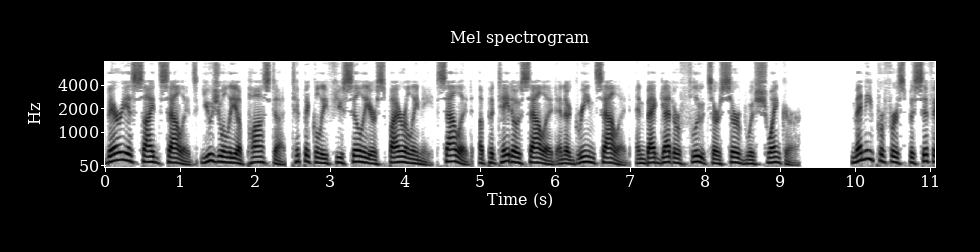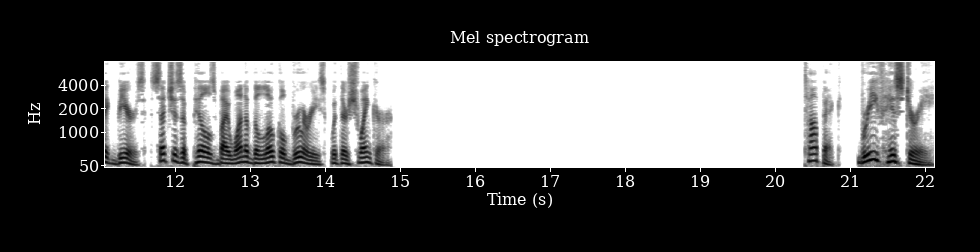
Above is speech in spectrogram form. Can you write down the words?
Various side salads usually a pasta typically fusilli or spirellini salad, a potato salad and a green salad, and baguette or flutes are served with Schwenker. Many prefer specific beers, such as a Pils by one of the local breweries, with their Schwenker. Brief history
